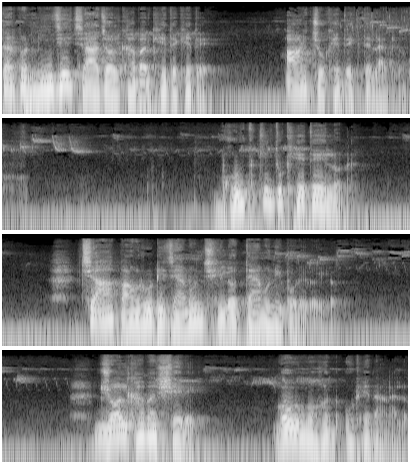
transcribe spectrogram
তারপর নিজে চা জল খাবার খেতে খেতে আর চোখে দেখতে লাগল। ভূত কিন্তু খেতে এলো না। চা, পাউরুটি যেমন ছিল, তেমনই পড়ে রইল। জল খাবার সেরে গৌরমোহন উঠে দাঁড়াল।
